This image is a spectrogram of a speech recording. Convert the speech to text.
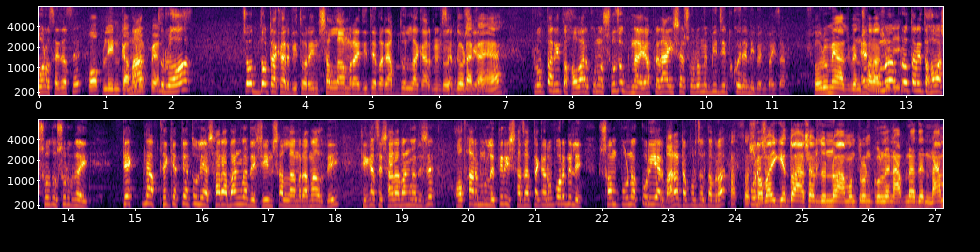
বড় সাইজ আছে। পপলিন কাপড়ের প্যান্ট মাত্র চোদ্দ টাকার ভিতরে ইনশাল্লাহ আমরা দিতে পারি আব্দুল্লাহ গার্মেন্টস চোদ্দ টাকা হ্যাঁ? প্রতারিত হওয়ার কোনো সুযোগ নাই। আপনারা আইসা শোরুমে ভিজিট করে নেবেন ভাইজান। শোরুমে আসবেন এর কোনো প্রতারিত হওয়ার সুযোগ সুযোগ নাই। টেকনাফ থেকে তেতুলিয়া সারা বাংলাদেশে ইনশাল্লাহ আমরা মাল দেই। ঠিক আছে সারা বাংলাদেশে অফার মূল্যে তিরিশ হাজার টাকার উপরে নিলে সম্পূর্ণ কুরিয়ার ভাড়াটা পর্যন্ত আমরা আচ্ছা সবাইকে তো আসার জন্য আমন্ত্রণ করলেন। আপনাদের নাম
